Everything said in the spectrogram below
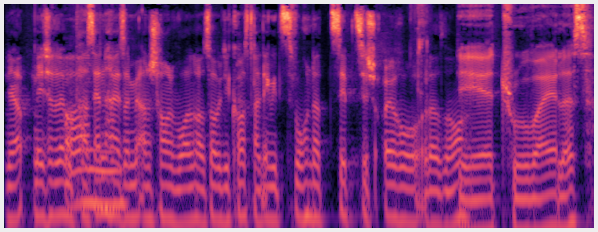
Ja, ich hatte ein paar Sennheiser mir anschauen wollen, also die kosten halt irgendwie 270 Euro oder so. Die True Wireless.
